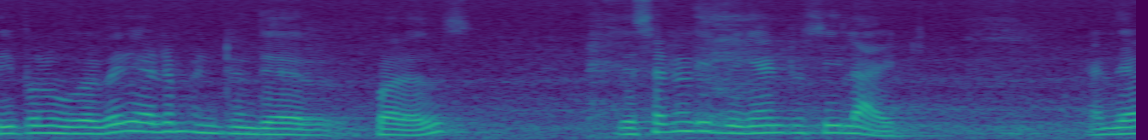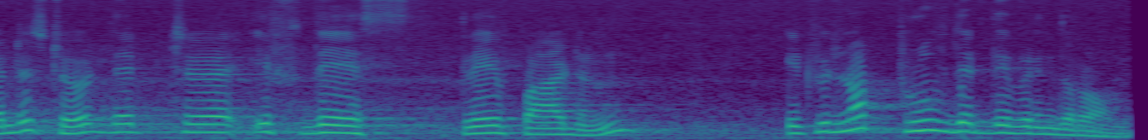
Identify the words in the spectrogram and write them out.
people who were very adamant in their quarrels, they suddenly began to see light. And they understood that uh, if they crave pardon, it will not prove that they were in the wrong.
